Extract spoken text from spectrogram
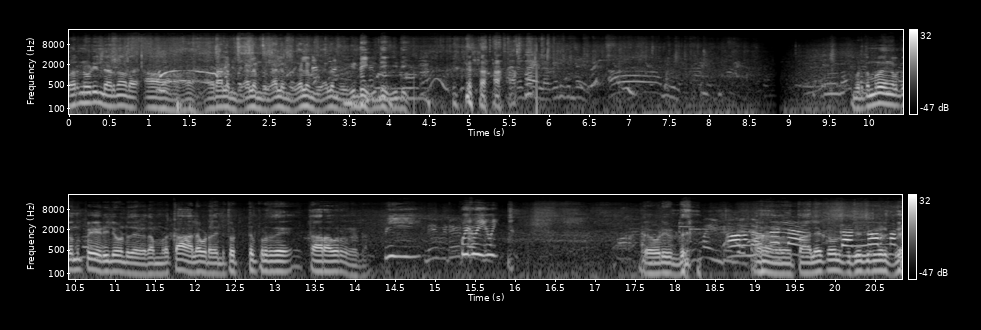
പറഞ്ഞൂടി ഉണ്ടായിരുന്നു അവിടെ. ആ ആ, അവിടെ അലമ്പ് അലമ്പ് അലമ്പ് അലമ്പ് അലമ്പ്. ഇടി ഇടി ഇടി. ഇവിടുത്തെ മൃഗങ്ങൾക്കൊന്നും പേടിയില്ലോണ്ട് നമ്മുടെ കാല അവിടെ അതിന്റെ തൊട്ട് ഇപ്പുറത്തെ താറാവ് എവിടെയുണ്ട് തലയൊക്കെ ഒളിപ്പിച്ച് വെച്ചിട്ട് കിടക്കുക.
